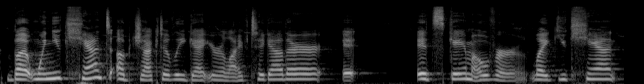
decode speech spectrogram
But when you can't objectively get your life together it it's game over. Like you can't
